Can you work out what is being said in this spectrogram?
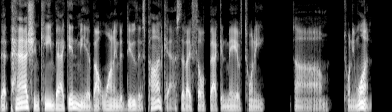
that passion came back in me about wanting to do this podcast that I felt back in May of 2021. Um,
